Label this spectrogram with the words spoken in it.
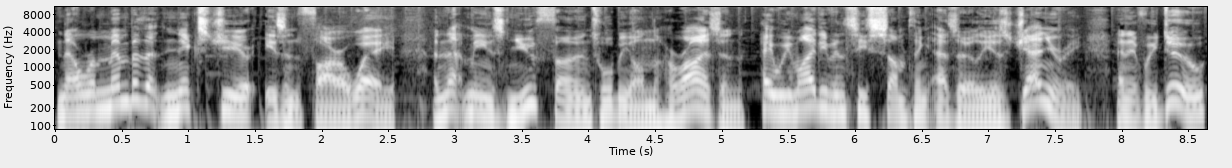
Now remember that next year isn't far away, and that means new phones will be on the horizon. Hey, we might even see something as early as January, and if we do,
